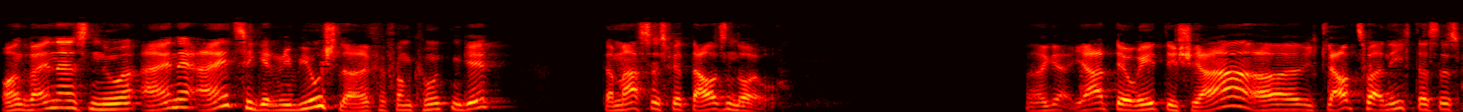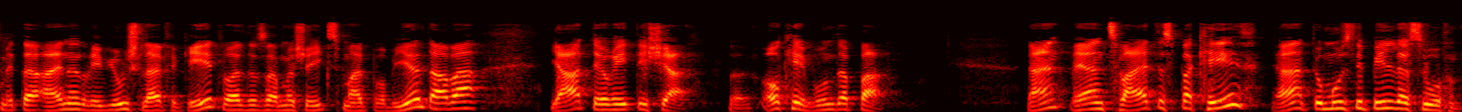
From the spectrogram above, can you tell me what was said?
und wenn es nur eine einzige Reviewschleife vom Kunden gibt, du es für 1000 Euro. Ja, theoretisch ja. Äh, ich glaube zwar nicht, dass es mit der einen Review-Schleife geht, weil das haben wir schon x-mal probiert, aber ja, theoretisch ja. Okay, wunderbar. Dann wäre ein zweites Paket, ja, du musst die Bilder suchen.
